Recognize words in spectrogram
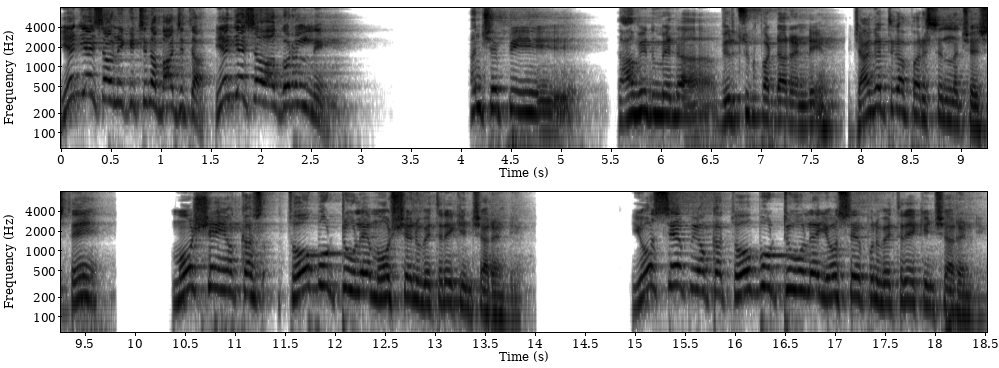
ఏం చేసావు నీకు ఇచ్చిన బాధ్యత? ఏం చేసావు ఆ గొర్రెల్ని? అని చెప్పి దావీదు మీద విరుచుకుపడ్డారండి. జాగ్రత్తగా పరిశీలన చేస్తే మోషే యొక్క తోబుట్టువులే మోషేను వ్యతిరేకించారండి. యోసేపు యొక్క తోబుట్టువులే యోసేపును వ్యతిరేకించారండి.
